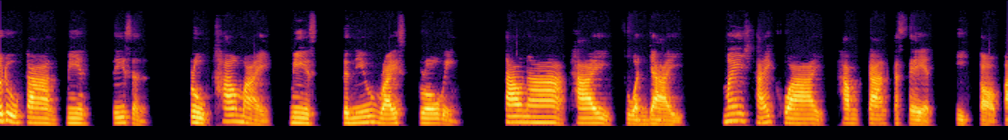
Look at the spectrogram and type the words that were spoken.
ฤดูกาล means season ปลูกข้าวใหม่ means the new rice growing ชาวนาไทย ส่วนใหญ่ ไม่ใช้ควายทำการเกษตรอีกต่อไป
